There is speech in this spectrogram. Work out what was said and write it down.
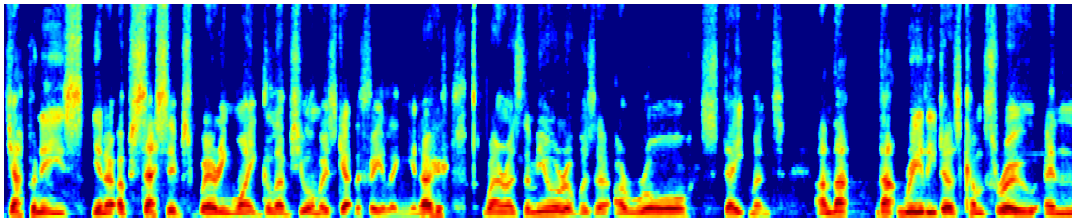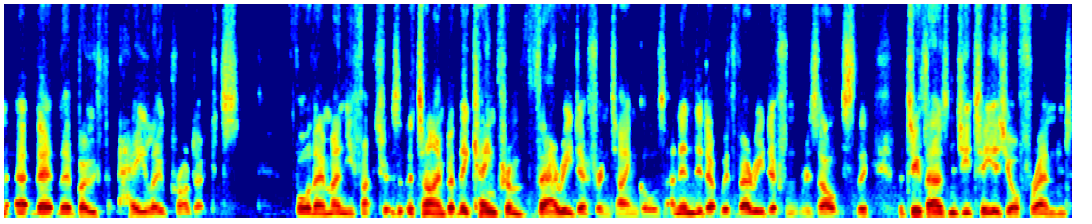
Japanese, you know, obsessives wearing white gloves, you almost get the feeling, you know. Whereas the Miura was a, a raw statement and that that really does come through. And uh, they're they're both halo products for their manufacturers at the time, but they came from very different angles and ended up with very different results. The, the 2000 GT is your friend,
